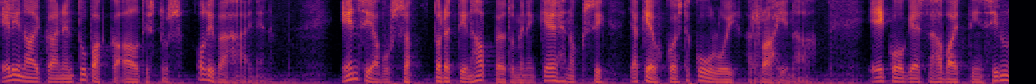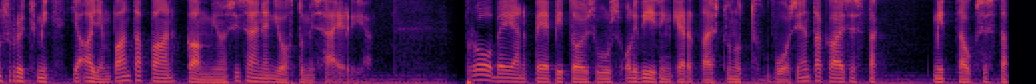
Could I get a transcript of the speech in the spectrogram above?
Elinaikainen tupakka-altistus oli vähäinen. Ensiavussa todettiin happeutuminen kehnoksi ja keuhkoista kuului rahinaa. EKG havaittiin sinusrytmi ja aiempaan tapaan kammion sisäinen johtumishäiriö. Pro-BNP-pitoisuus oli viisinkertaistunut vuosien takaisesta mittauksesta.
